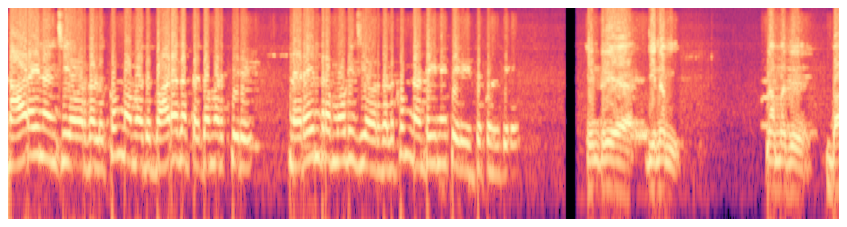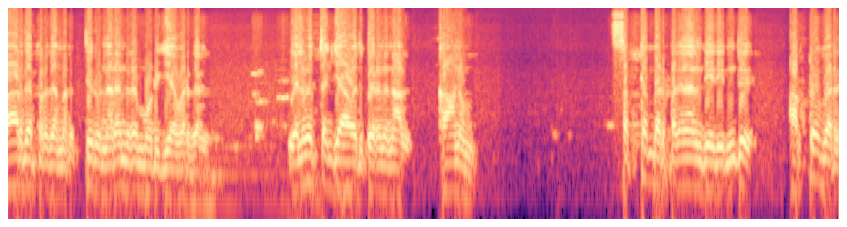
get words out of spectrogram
நாராயணன்ஜி அவர்களுக்கும் நமது பாரத பிரதமர் திரு நரேந்திர மோடிஜி அவர்களுக்கும் நன்றியினை தெரிவித்துக் கொள்கிறேன். இன்றைய தினம் நமது பாரத பிரதமர் திரு நரேந்திர மோடிஜி அவர்கள் எழுபத்தஞ்சாவது பிறந்த நாள் காணும் செப்டம்பர் பதினாலாம் தேதி இருந்து அக்டோபர்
